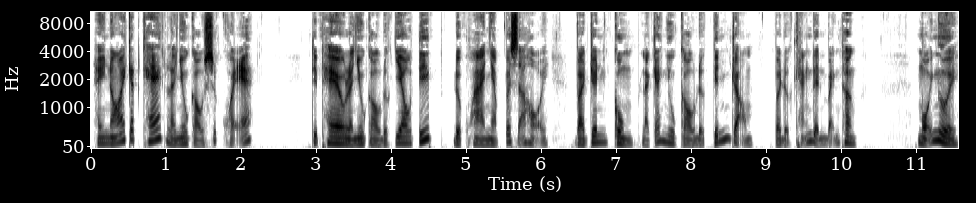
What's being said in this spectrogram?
hay nói cách khác là nhu cầu sức khỏe. Tiếp theo là nhu cầu được giao tiếp, được hòa nhập với xã hội, và trên cùng là các nhu cầu được kính trọng và được khẳng định bản thân. Mỗi người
